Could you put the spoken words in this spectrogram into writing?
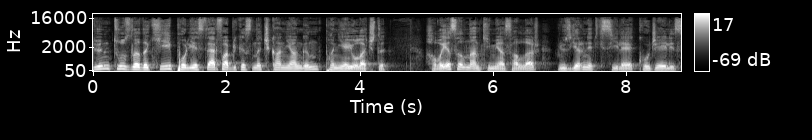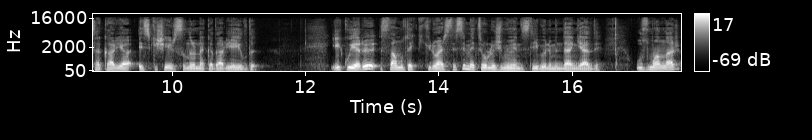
Dün Tuzla'daki polyester fabrikasında çıkan yangın paniğe yol açtı. Havaya salınan kimyasallar rüzgarın etkisiyle Kocaeli, Sakarya, Eskişehir sınırına kadar yayıldı. İlk uyarı İstanbul Teknik Üniversitesi Meteoroloji Mühendisliği bölümünden geldi. Uzmanlar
